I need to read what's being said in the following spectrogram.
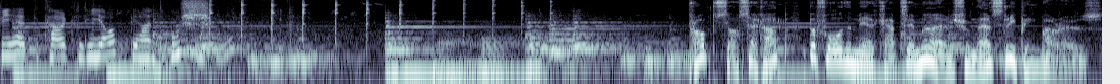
We had the caracal here behind the bush. Props are set up before the meerkats emerge from their sleeping burrows.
